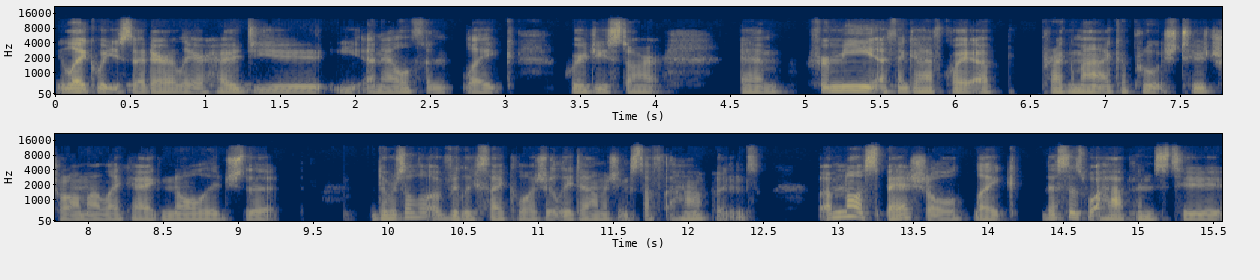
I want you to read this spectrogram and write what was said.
you like what you said earlier how do you eat an elephant like where do you start um for me i think i have quite a pragmatic approach to trauma like i acknowledge that there was a lot of really psychologically damaging stuff that happened but i'm not special like this is what happens to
